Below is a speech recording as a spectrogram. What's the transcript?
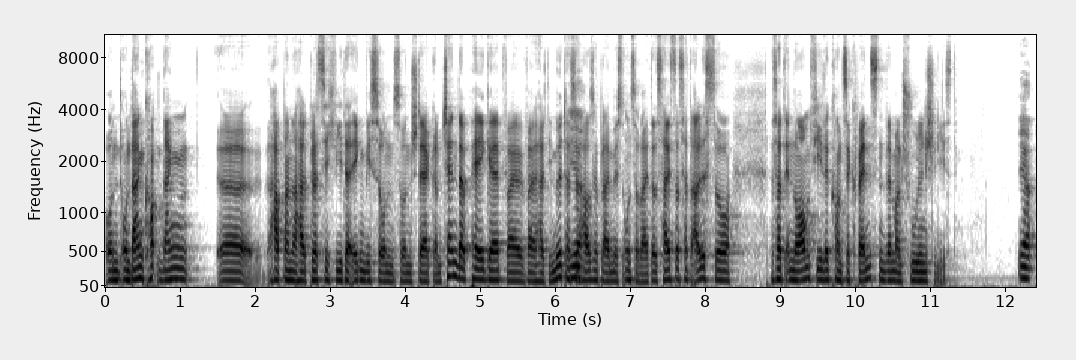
und, und dann, kommt, dann äh, hat man halt plötzlich wieder irgendwie so, ein, so einen stärkeren Gender Pay Gap, weil, weil halt die Mütter ja. zu Hause bleiben müssen und so weiter. Das heißt, das hat alles so, das hat enorm viele Konsequenzen, wenn man Schulen schließt. Ja,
